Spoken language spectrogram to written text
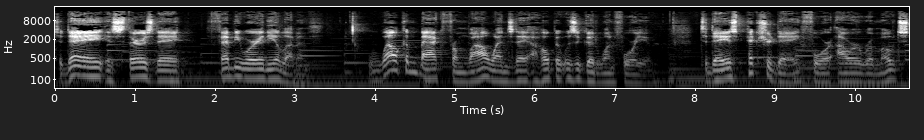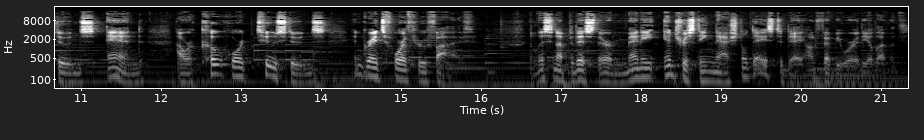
Today is Thursday, February the 11th. Welcome back from Wow Wednesday. I hope it was a good one for you. Today is picture day for our remote students and our cohort 2 students in grades 4 through 5. And listen up to this there are many interesting national days today on February the 11th.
